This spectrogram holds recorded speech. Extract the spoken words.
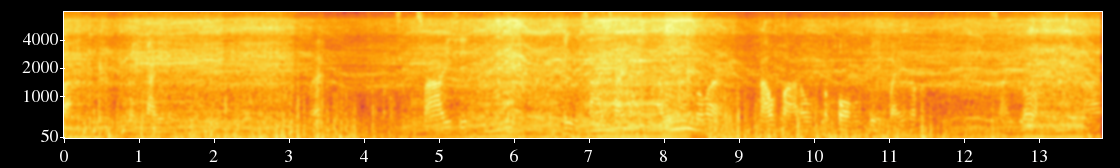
บานลงไกลนะซ้ายสิเออซ้ายซ้ายได้เอาซ้เพราะว่าเท้าขวาเราประคองเบรกไว้เนาะซ้ายอีกรอบซ้าย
